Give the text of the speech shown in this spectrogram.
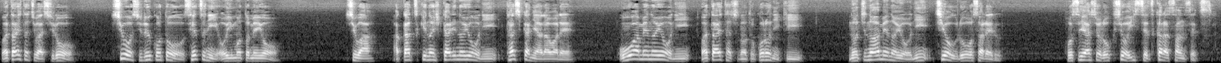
私たちは知ろう。主を知ることを切に追い求めよう。主は暁の光のように確かに現れ大雨のように私たちのところに来後の雨のように地を潤される。ホセア書6章1節から3節。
